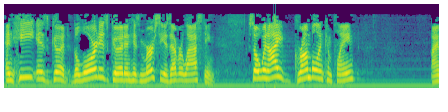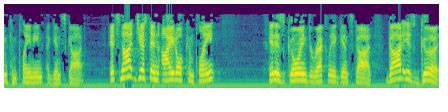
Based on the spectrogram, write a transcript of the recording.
And he is good. The Lord is good and his mercy is everlasting. So when I grumble and complain, I am complaining against God. It's not just an idle complaint. It is going directly against God. God is good.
